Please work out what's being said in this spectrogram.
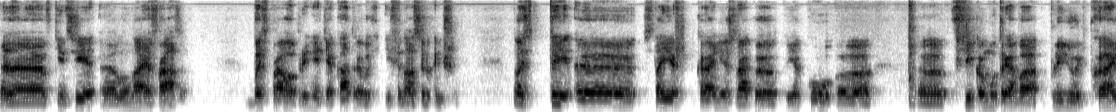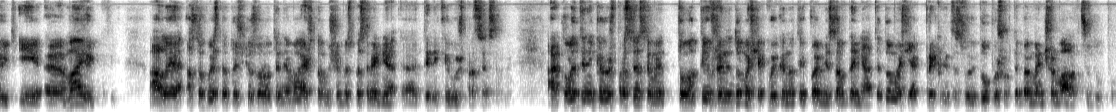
е, в кінці лунає фраза без права прийняття кадрових і фінансових рішень. Ну, ось ти е, стаєш крайньою сракою, яку е, е, всі, кому треба, плюють, пхають і е, мають, але особистої точки зору ти не маєш, тому що безпосередньо е, ти не керуєш процесами. А коли ти не керуєш процесами, то ти вже не думаєш, як виконати певні завдання, ти думаєш, як прикрити свою дупу, щоб тебе менше мало в цю дупу.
